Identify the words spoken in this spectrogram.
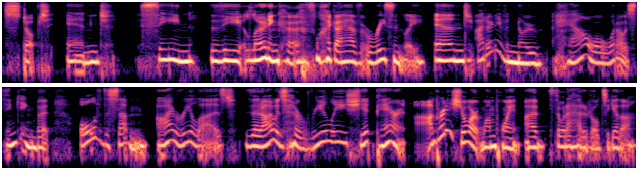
stopped and seen the learning curve like I have recently. And I don't even know how or what I was thinking, but all of the sudden, I realized that I was a really shit parent. I'm pretty sure at one point I thought I had it all together.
